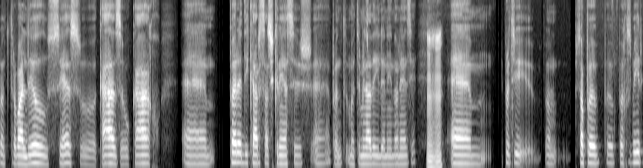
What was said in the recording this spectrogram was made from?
pronto, o trabalho dele, o sucesso, a casa, o carro ehm, para dedicar-se às crianças eh, pronto, uma determinada ilha na Indonésia Uhum. um, pronto, e, bom, só para pa, pa resumir,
